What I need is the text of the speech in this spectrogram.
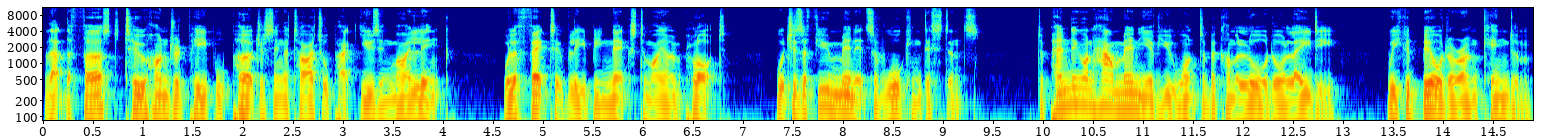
that the first 200 people purchasing a title pack using my link will effectively be next to my own plot, which is a few minutes of walking distance. Depending on how many of you want to become a lord or lady, we could build our own kingdom.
